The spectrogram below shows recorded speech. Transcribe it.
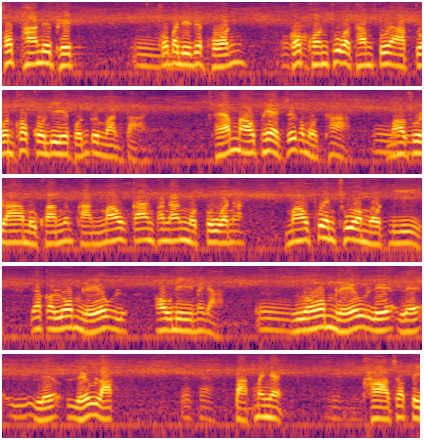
คบพานได้ผิดอืมคบอดีได้ผลเจ้าคบคนทั่วทำตัวอาบโจรคบคนดีให้ผลเป็นวันตาย แถมเมาเพศซื้อก็หมดค่าเมาสุราหมดความสำคัญ เมาการพนันหมดตัวนะเมาเพื่อนชั่วหมดดี แล้วก็ล้มเหลวเอาดีไม่ได้อืม ล้มเหลวเหลวเหลวเหลวเหลวหลักเจ้าค่ะปากไม่แน่นอืมขาดสติ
